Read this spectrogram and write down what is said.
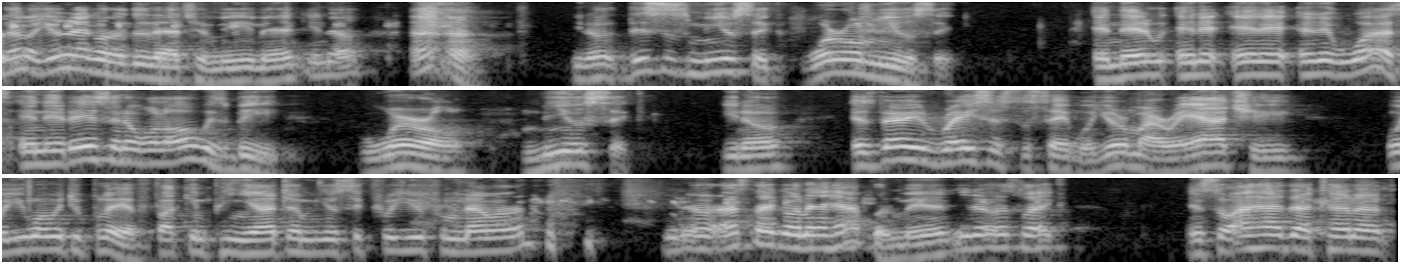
no, you're not to do that to me, man. You know, uh-uh. You know, this is music, world music. And then, and it, and it, and it was, and it is, and it will always be world music. You know, it's very racist to say, well, you're mariachi. Well, you want me to play a fucking piñata music for you from now on? you know, that's not going to happen, man. You know, it's like, and so I had that kind of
